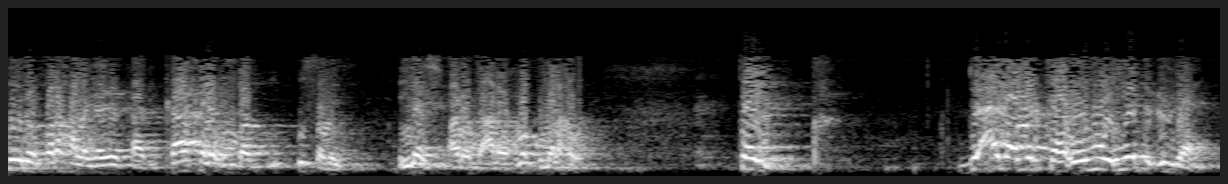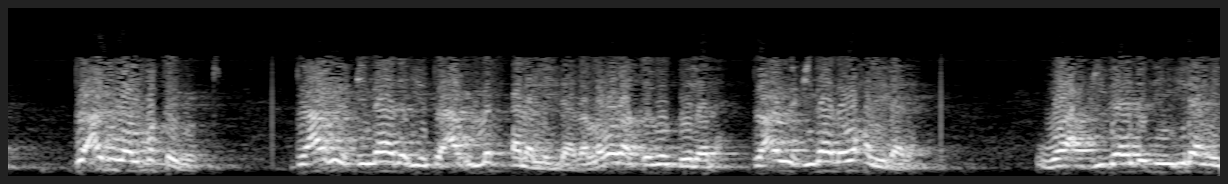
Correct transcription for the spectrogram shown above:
dayn oo faraha lagaga qaadi kaa kale unbaad u samaysay. Ilahi subxana wa tacala waxba kuma lahaw ayib ducadaa markaa wahuwa yadcuda ducadu waa laba qaybood. Ducaau cibaada iyo ducaau mas'ala la yidhahda. Labadaa qaybood bay leedahay. Ducaau cibaada waxaa la yidhahda waa cibaadadii ilaahay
